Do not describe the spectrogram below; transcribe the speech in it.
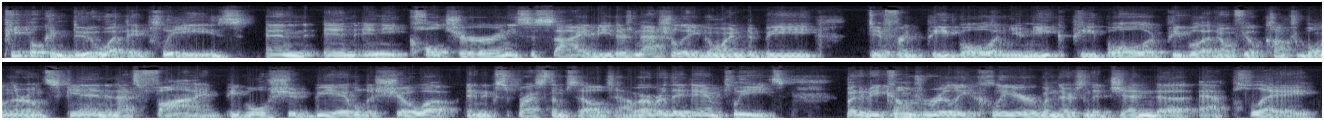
people can do what they please and in any culture any society there's naturally going to be different people and unique people or people that don't feel comfortable in their own skin and that's fine. People should be able to show up and express themselves however they damn please. But it becomes really clear when there's an agenda at play.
